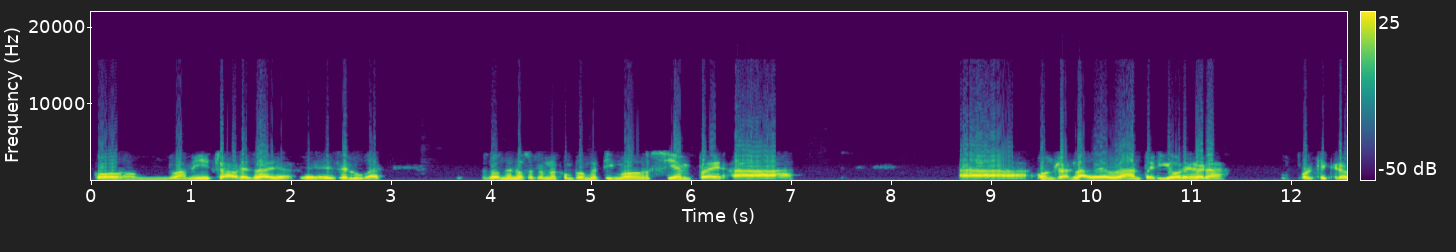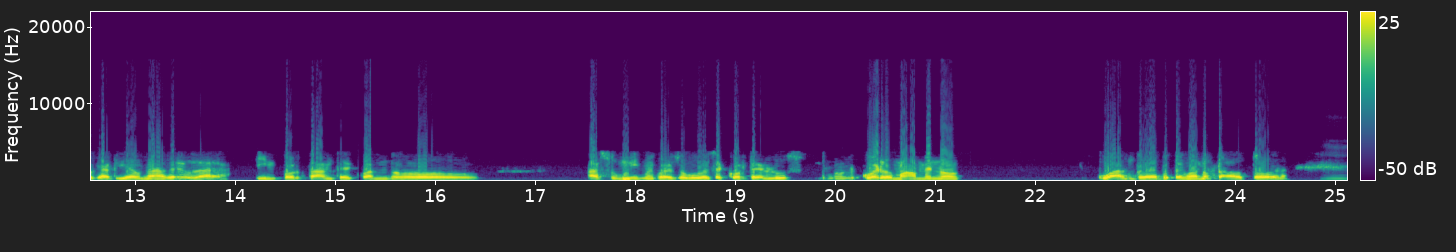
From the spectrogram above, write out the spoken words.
con los administradores de, ese lugar, donde nosotros nos comprometimos siempre a a honrar las deudas anteriores, ¿verdad? Porque creo que había una deuda importante cuando asumimos y por eso hubo ese corte de luz. No recuerdo más o menos cuánto, ¿verdad? Pues tengo anotado todo, ¿verdad? Mm.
